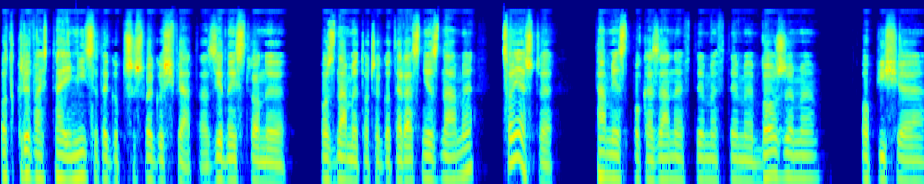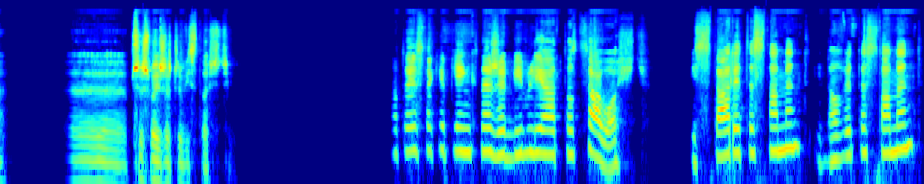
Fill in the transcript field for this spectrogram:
odkrywać tajemnice tego przyszłego świata? Z jednej strony poznamy to, czego teraz nie znamy. Co jeszcze tam jest pokazane w tym, w tym Bożym opisie yy, przyszłej rzeczywistości? No to jest takie piękne, że Biblia to całość. I Stary Testament, i Nowy Testament.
